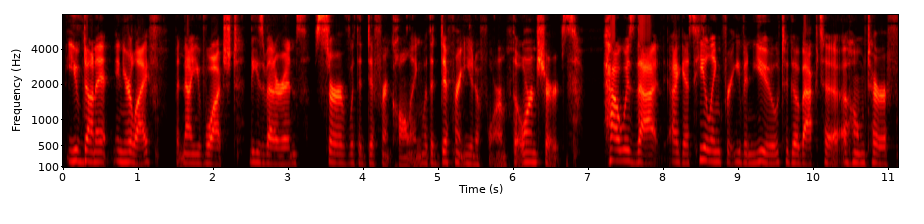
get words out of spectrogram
You've done it in your life, but now you've watched these veterans serve with a different calling, with a different uniform, the orange shirts. How was that, I guess, healing for even you to go back to a home turf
